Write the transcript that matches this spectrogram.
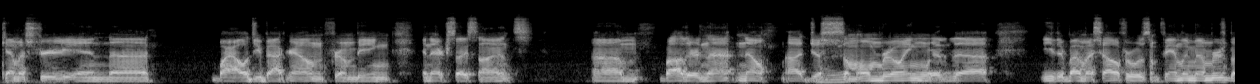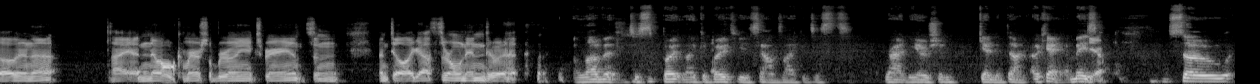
chemistry and uh, biology background from being in exercise science. Um, but other than that, no, uh, just Mhm. some home brewing with uh, either by myself or with some family members. But other than that, I had no commercial brewing experience and until I got thrown into it. I love it. Just both like both of you sounds like it just right in the ocean, getting it done. Okay, amazing. So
